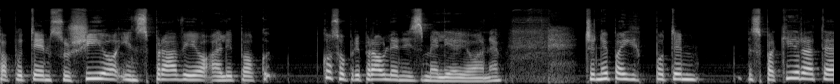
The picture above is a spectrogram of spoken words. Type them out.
pa potem sušijo in spravijo ali pa, ko so pripravljeni, zmeljejo. Ne? Če ne pa jih potem spakirate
